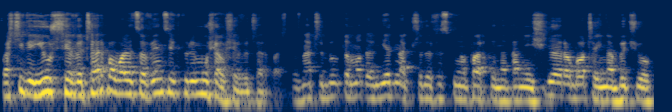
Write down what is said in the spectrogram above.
właściwie już się wyczerpał, ale co więcej, który musiał się wyczerpać. To znaczy był to model jednak przede wszystkim oparty na taniej sile roboczej, na byciu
